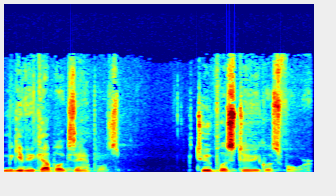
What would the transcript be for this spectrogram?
Let me give you a couple examples. Two plus two equals four.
